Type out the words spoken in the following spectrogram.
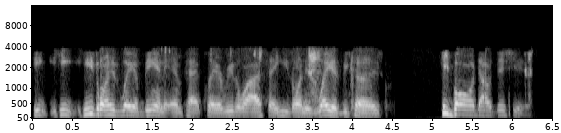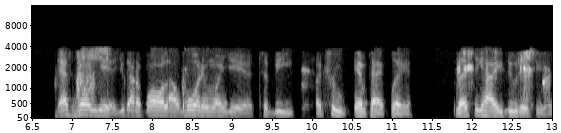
he he he's on his way of being an impact player. The reason why I say he's on his way is because he balled out this year. That's one year. You got to ball out more than one year to be a true impact player. Let's see how he do this year.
